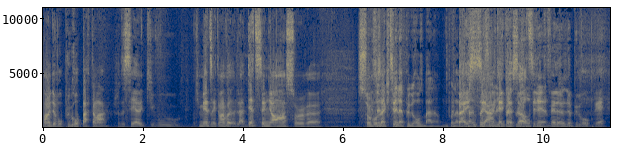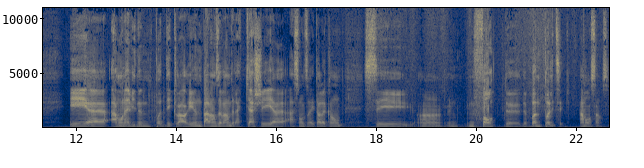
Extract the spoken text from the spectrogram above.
un de vos plus gros partenaires. C'est elle qui vous qui met directement la dette senior sur, euh, sur C'est vos actifs. fait la plus grosse balance. Ben, c'est en quelque sorte, c'est lui qui fait le, le plus gros prêt. Et euh, à mon avis, de ne pas déclarer une balance de vente, de la cacher euh, à son directeur de compte, c'est un- une, une faute de, de bonne politique, à mon sens.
